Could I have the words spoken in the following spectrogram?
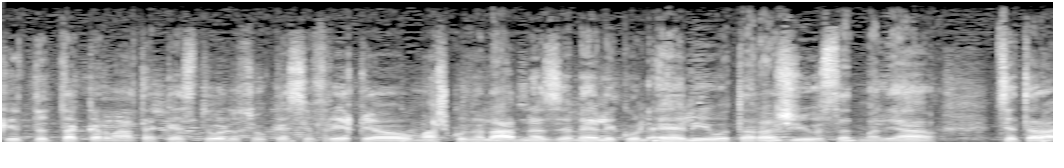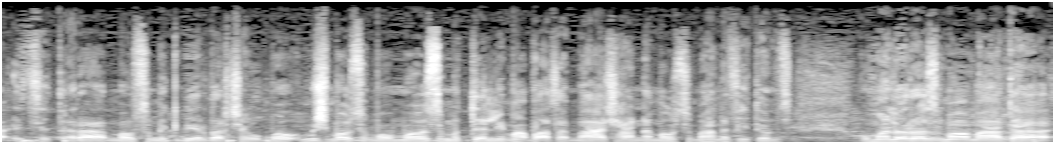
كي تتذكر معناتها كاس تونس وكاس افريقيا ومع شكون لعبنا الزمالك والأهلي والترجي واستاد مليان et cetera et cetera موسم كبير برشا ومو مش موسم هو موسم التالي مع بعضها ما عادش عندنا موسم إحنا في تونس. و malheureusement معناتها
